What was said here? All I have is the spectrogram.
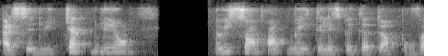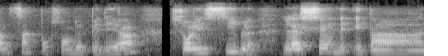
a séduit 4 millions 830 000 téléspectateurs pour 25% de PDA. Sur les cibles, la chaîne est à un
